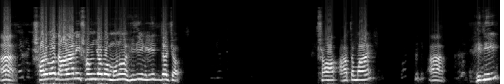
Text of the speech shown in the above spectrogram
হ্যাঁ সর্বদারানি সংযম মনোহৃদি নিরিদ্ধ চ স আত্মায় হৃদি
